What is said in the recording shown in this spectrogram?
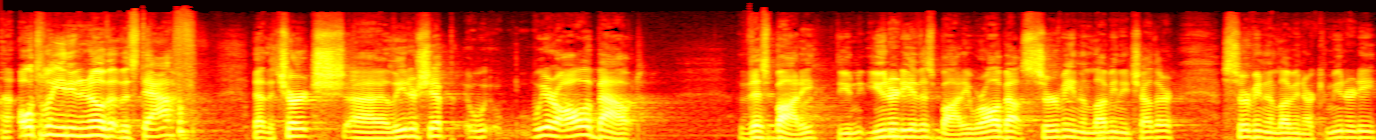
Uh, ultimately, you need to know that the staff, that the church uh, leadership, we, we are all about this body, the unity of this body. We're all about serving and loving each other, serving and loving our community,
